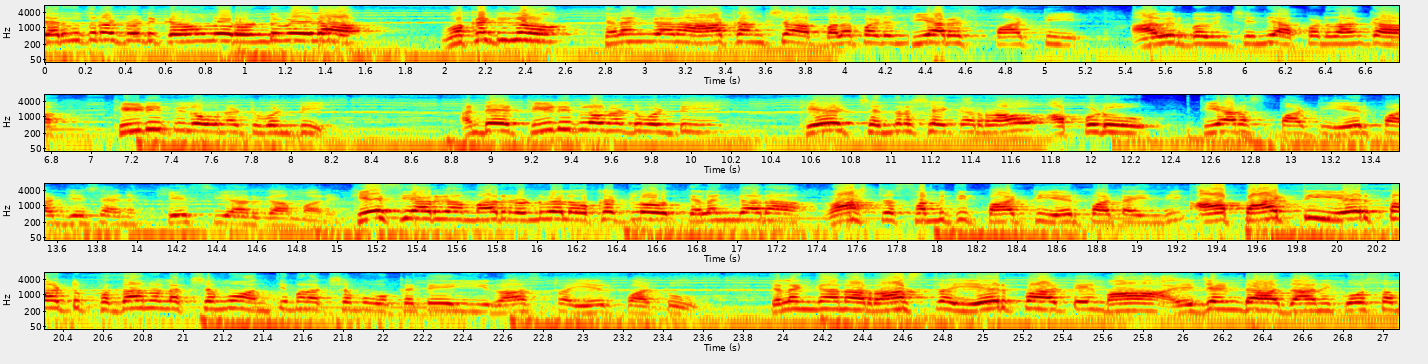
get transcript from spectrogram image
జరుగుతున్నటువంటి క్రమంలో రెండు వేల ఒకటిలో తెలంగాణ ఆకాంక్ష బలపడింది. టీఆర్ఎస్ పార్టీ ఆవిర్భవించింది. అప్పటిదాకా టీడీపీలో ఉన్నటువంటి అంటే టీడీపీలో ఉన్నటువంటి కె చంద్రశేఖర్ రావు అప్పుడు టిఆర్ఎస్ పార్టీ ఏర్పాటు చేసి ఆయన కేసీఆర్గా మారి కేసీఆర్గా మారి రెండు వేల ఒకటిలో తెలంగాణ రాష్ట్ర సమితి పార్టీ ఏర్పాటైంది. ఆ పార్టీ ఏర్పాటు ప్రధాన లక్ష్యము అంతిమ లక్ష్యము ఒకటే ఈ రాష్ట్ర ఏర్పాటు. తెలంగాణ రాష్ట్ర ఏర్పాటే మా ఎజెండా. దానికోసం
